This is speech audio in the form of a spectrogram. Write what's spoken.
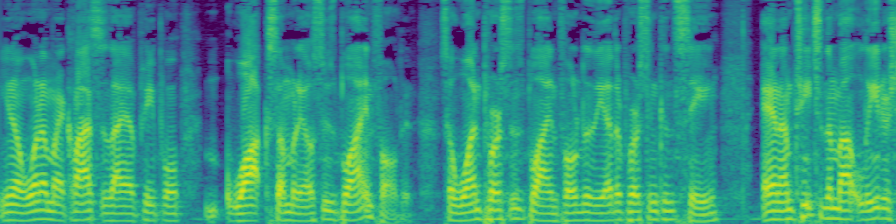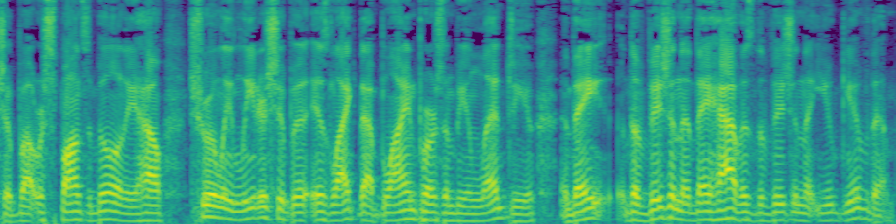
You know, one of my classes, I have people walk somebody else who's blindfolded. So one person's blindfolded, the other person can see. And I'm teaching them about leadership, about responsibility, how truly leadership is like that blind person being led to you. And they, the vision that they have is the vision that you give them.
